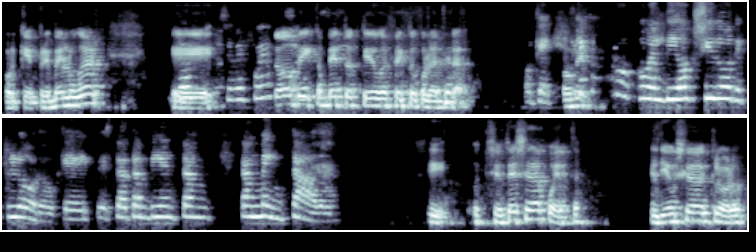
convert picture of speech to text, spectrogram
Porque en primer lugar, eh, todo medicamento tiene un efecto colateral. Ok. ¿Qué pasa con el dióxido de cloro, que está también tan, tan mentado? Sí, si usted se da cuenta, el dióxido de cloro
